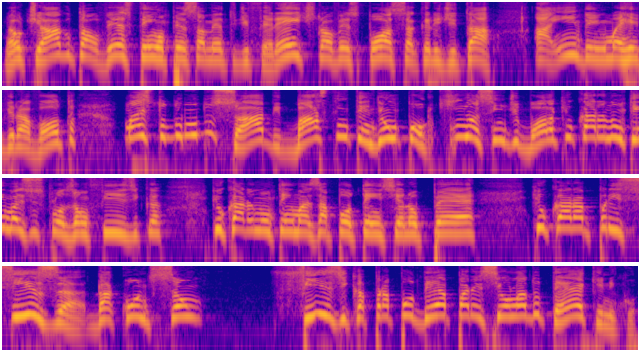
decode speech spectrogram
Né? O Thiago talvez tenha um pensamento diferente, talvez possa acreditar ainda em uma reviravolta, mas todo mundo sabe, basta entender um pouquinho assim de bola que o cara não tem mais explosão física, que o cara não tem mais a potência no pé, que o cara precisa da condição física para poder aparecer ao lado técnico.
